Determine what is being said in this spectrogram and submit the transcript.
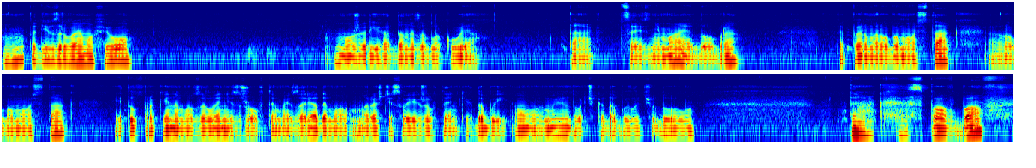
Ну, тоді взриваємо фіо. Може Рігарда не заблокує. Так, це знімає, добре. Тепер ми робимо ось так, робимо ось так. І тут прокинемо зелені з жовтими і зарядимо нарешті своїх жовтеньких. Добий. О, Меліндорчика добили. Чудово. Так, спав баф.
